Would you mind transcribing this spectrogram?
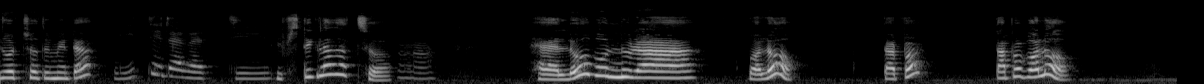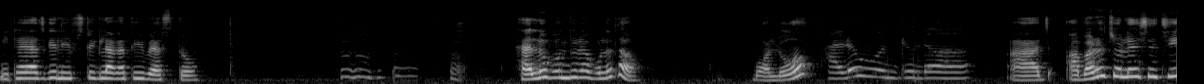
করছ তুমি এটা? লিপস্টিক লাগাচ্ছ? হ্যাঁ। হ্যালো বন্ধুরা বলো। তারপর? তারপর বলো। মিঠাই আজকে লিপস্টিক লাগাতেই ব্যস্ত। হ্যালো বন্ধুরা বলে দাও। বলো। হ্যালো বন্ধুরা। আজ আবারও চলে এসেছি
